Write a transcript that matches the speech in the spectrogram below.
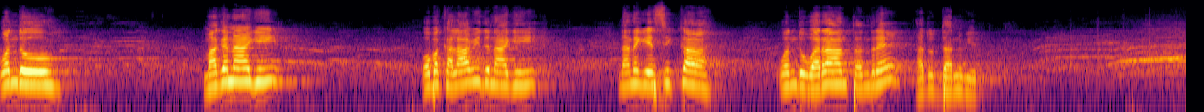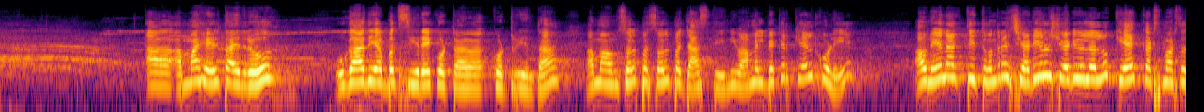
ಒಂದು ಮಗನಾಗಿ, ಒಬ್ಬ ಕಲಾವಿದನಾಗಿ ನನಗೆ ಸಿಕ್ಕ ಒಂದು ವರ ಅಂತಂದರೆ ಅದು ಧನ್ವೀರ್. ಆ, ಅಮ್ಮ ಹೇಳ್ತಾ ಇದ್ರು, ಉಗಾದಿ ಹಬ್ಬಕ್ಕೆ ಸೀರೆ ಕೊಟ್ಟ, ಕೊಟ್ರಿ ಅಂತ. ಅಮ್ಮ, ಅವ್ನು ಸ್ವಲ್ಪ ಸ್ವಲ್ಪ ಜಾಸ್ತಿ, ನೀವು ಆಮೇಲೆ ಬೇಕಾದ್ರೆ ಕೇಳ್ಕೊಳ್ಳಿ. ಅವ್ನು ಏನಾಗ್ತಿತ್ತು ಅಂದರೆ ಶೆಡ್ಯೂಲ್ ಶೆಡ್ಯೂಲಲ್ಲೂ ಕೇಕ್ ಕಟ್ಸ್ ಮಾಡಿಸೋ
